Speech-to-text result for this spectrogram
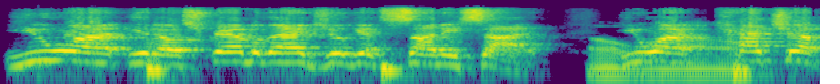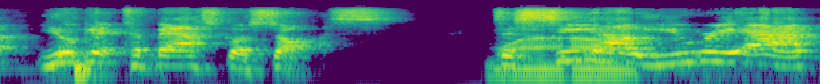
you want, you know, scrambled eggs, you'll get sunny side. Oh, you wow. want ketchup, you'll get Tabasco sauce. To see how you react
